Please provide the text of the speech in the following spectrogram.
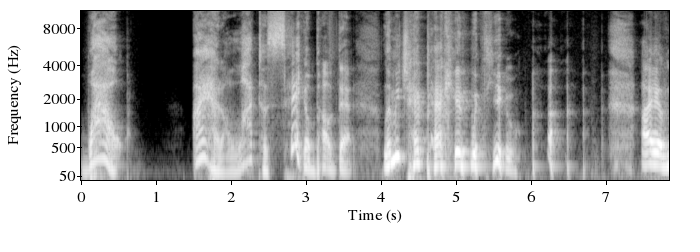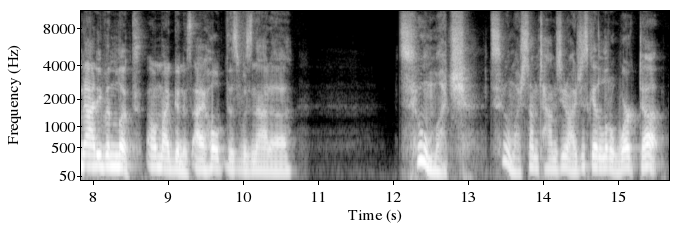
Wow. I had a lot to say about that. Let me check back in with you. I have not even looked. Oh my goodness. I hope this was not a too much, too much. Sometimes, you know, I just get a little worked up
